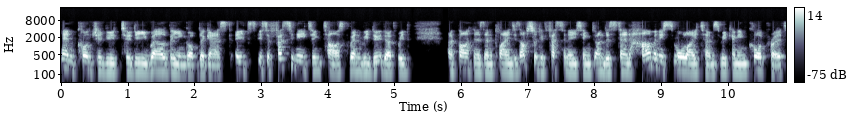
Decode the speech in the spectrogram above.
can contribute to the well-being of the guest. It's it's a fascinating task when we do that with partners and clients. It's absolutely fascinating to understand how many small items we can incorporate.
